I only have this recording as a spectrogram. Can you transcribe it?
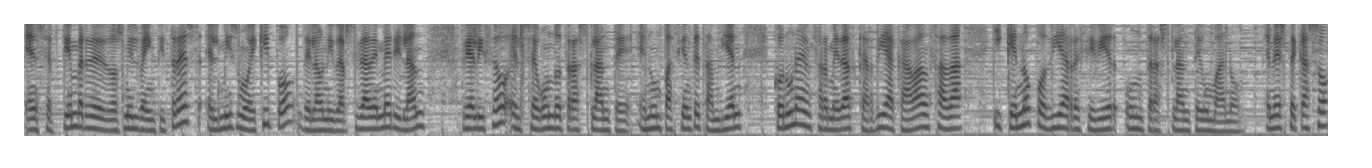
En septiembre de 2023, el mismo equipo de la Universidad de Maryland realizó el segundo trasplante en un paciente también con una enfermedad cardíaca avanzada y que no podía recibir un trasplante humano. En este caso,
